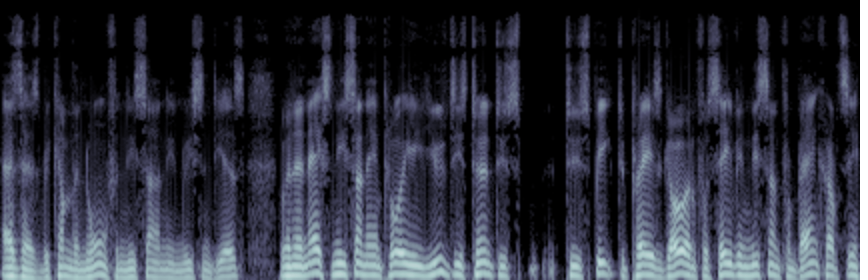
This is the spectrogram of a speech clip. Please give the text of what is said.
as has become the norm for Nissan in recent years. When an ex-Nissan employee used his turn to, to speak to praise Ghosn for saving Nissan from bankruptcy,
